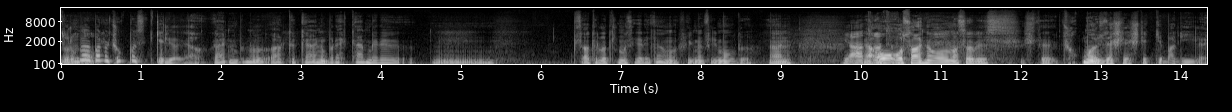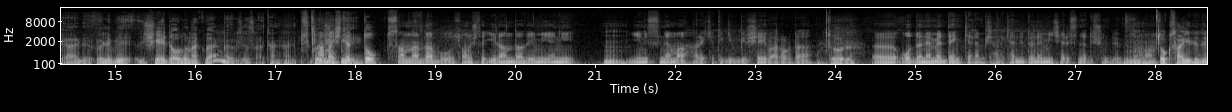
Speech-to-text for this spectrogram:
durum da bana çok basit geliyor ya. Yani bunu artık yani Brecht'ten beri hmm, hatırlatılması gerekiyor mu filmin film olduğu? Yani Ya, ya o, o sahne olmasa biz işte çok mu özdeşleştik ki Buddy ile? Yani öyle bir şeye de olanak vermiyor bize zaten. Hani psikolojik Ama işte bir... 90'larda bu. Sonuçta İran'da değil mi? Yeni Hı, yeni sinema hareketi gibi bir şey var orada. doğru. Ee, o döneme denk gelemiş. Yani kendi dönemi içerisinde düşündüğümüz Hı. zaman. 97 değil mi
